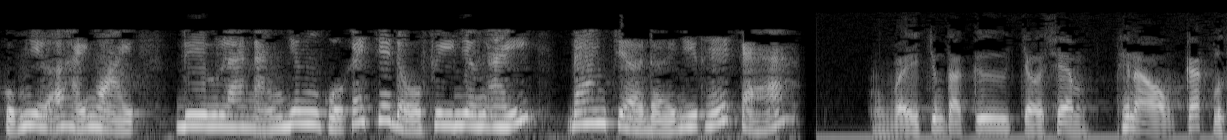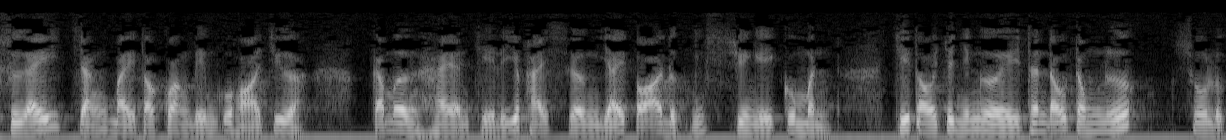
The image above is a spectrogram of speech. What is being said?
cũng như ở hải ngoại đều là nạn nhân của cái chế độ phi nhân ấy, đang chờ đợi như thế cả. Vậy chúng ta cứ chờ xem thế nào các luật sư ấy chẳng bày tỏ quan điểm của họ chưa? Cảm ơn hai anh chị đã giúp Hải Sơn giải tỏa được những suy nghĩ của mình. Chỉ tội cho những người tranh đấu trong nước, số luật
